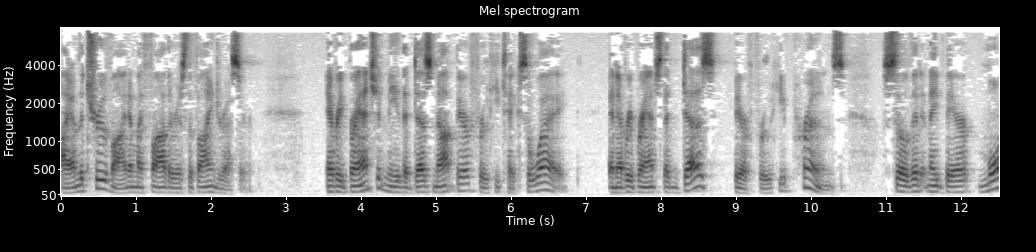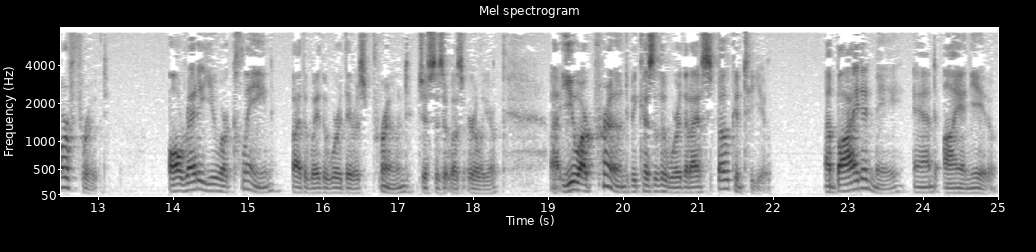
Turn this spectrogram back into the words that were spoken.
I am the true vine, and my Father is the vine dresser. Every branch in me that does not bear fruit, he takes away. And every branch that does bear fruit, he prunes, so that it may bear more fruit. Already you are clean. By the way, the word there is pruned, just as it was earlier. Uh, you are pruned because of the word that I have spoken to you. Abide in me, and I in you.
